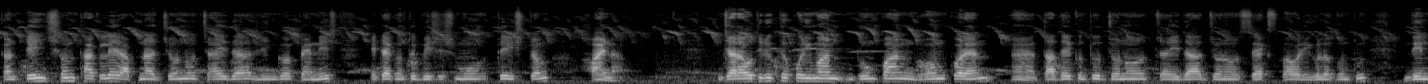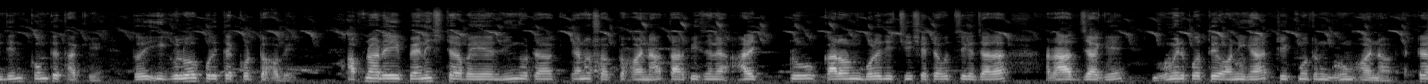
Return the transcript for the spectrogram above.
কারণ টেনশন থাকলে আপনার যৌন চাহিদা, লিঙ্গ প্যানিস এটা কিন্তু বিশেষ মুহূর্তে স্ট্রং হয় না। যারা অতিরিক্ত পরিমাণ ধূমপান গ্রহণ করেন হ্যাঁ তাদের কিন্তু যৌন চাহিদা, যৌন সেক্স পাওয়ার এগুলো কিন্তু দিন দিন কমতে থাকে। তো এগুলো পরিত্যাগ করতে হবে। আপনার এই প্যানিসটা বা লিঙ্গটা কেন শক্ত হয় না? তার পিছনে আরেকটু কারণ বলে দিচ্ছি, সেটা হচ্ছে যারা রাত জাগে, ঘুমের প্রতি অনীহা ঠিক মতন ঘুম হয় না। একটা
